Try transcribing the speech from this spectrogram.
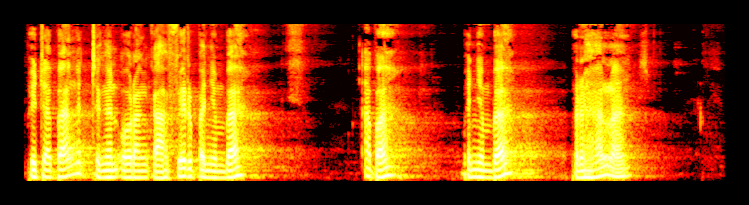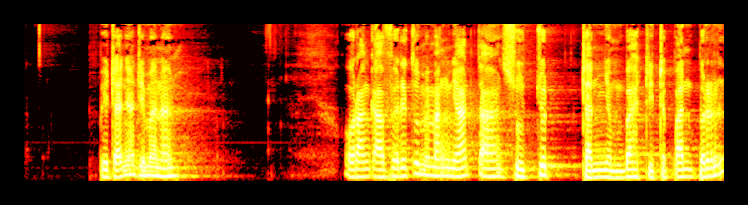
beda banget dengan orang kafir penyembah apa? Penyembah berhala. Bedanya di mana? Orang kafir itu memang nyata sujud dan nyembah di depan ber,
